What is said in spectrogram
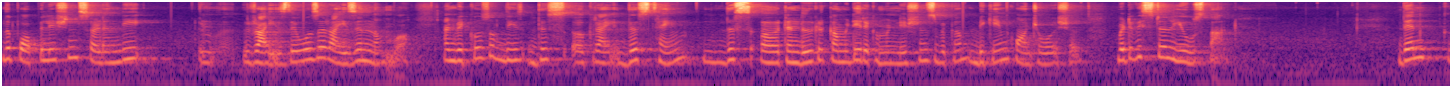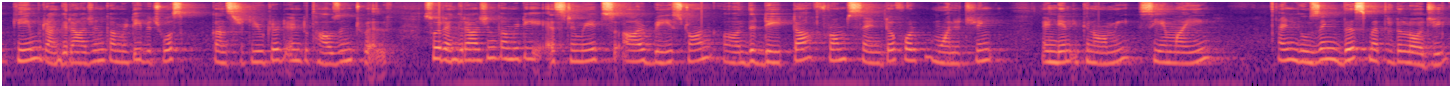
the population suddenly rise. There was a rise in number. And because of these this uh, this thing this uh, Tendulkar committee recommendations become became controversial but we still use that. Then came Rangarajan committee which was constituted in 2012 so Rangarajan committee estimates are based on uh, the data from Center for Monitoring Indian Economy CMIE and using this methodology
